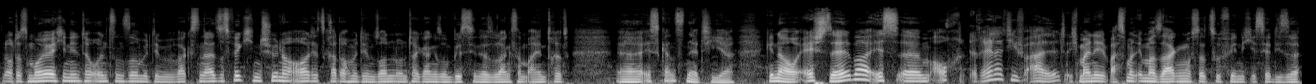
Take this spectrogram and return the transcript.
Und auch das Mäuerchen hinter uns und so mit dem Bewachsenen. Also es ist wirklich ein schöner Ort, jetzt gerade auch mit dem Sonnenuntergang so ein bisschen, der so langsam eintritt. Äh, ist ganz nett hier. Genau, Ash selber ist ähm, auch relativ alt. Ich meine, was man immer sagen muss dazu, finde ich, ist ja diese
